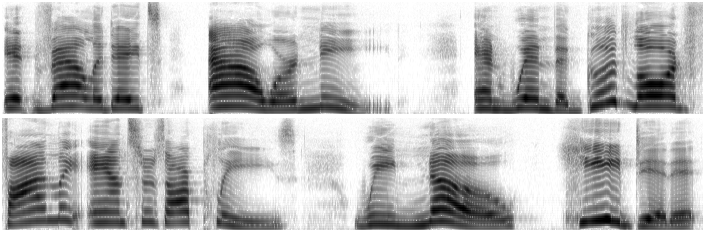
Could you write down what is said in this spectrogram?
it validates our need. And when the good Lord finally answers our pleas, we know He did it,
